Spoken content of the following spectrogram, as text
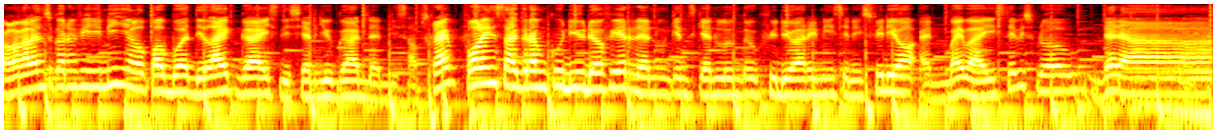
Kalau kalian suka dengan video ini jangan lupa buat di like guys Di share juga dan di subscribe Follow instagramku di Udavir Dan mungkin sekian dulu untuk video hari ini. See you next video And bye bye, stay peace bro. Dadah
